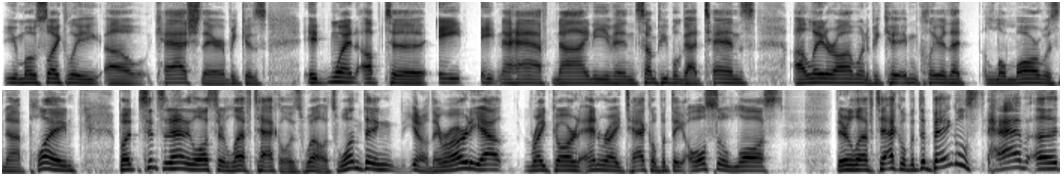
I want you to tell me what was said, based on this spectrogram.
you most likely uh, cash there because it went up to eight, eight and a half, nine, even. Some people got tens uh, later on when it became clear that Lamar was not playing. But Cincinnati lost their left tackle as well. It's one thing, you know, they were already out right guard and right tackle, but they also lost their left tackle. But the Bengals have a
